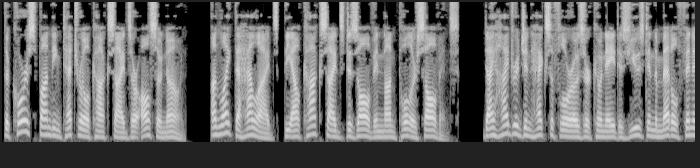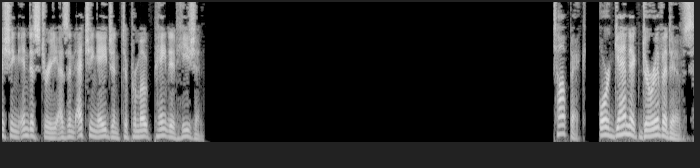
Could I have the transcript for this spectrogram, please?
The corresponding tetraalkoxides are also known. Unlike the halides, the alkoxides dissolve in nonpolar solvents. Dihydrogen hexafluorozirconate is used in the metal finishing industry as an etching agent to promote paint adhesion. Organic derivatives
